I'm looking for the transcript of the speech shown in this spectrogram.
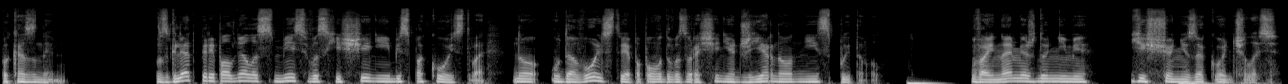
показным. Взгляд переполняла смесь восхищения и беспокойства, но удовольствия по поводу возвращения Джьерна он не испытывал. Война между ними еще не закончилась.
